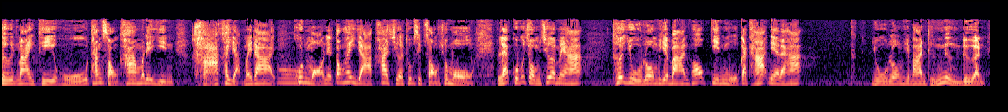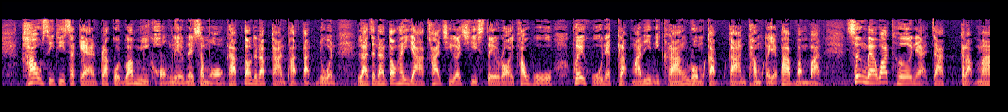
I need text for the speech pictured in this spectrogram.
ตื่นมาอีกทีหูทั้งสองข้างไม่ได้ยินขาขยับไม่ได้ คุณหมอเนี่ยต้องให้ยาฆ่าเชื้อทุก 12 ชั่วโมง และคุณผู้ชมเชื่อไหมฮะเธออยู่โรงพยาบาลเพราะกินหมูกระทะเนี่ยแหละฮะ อยู่โรงพยาบาลถึง 1 เดือน เข้าซีทีสแกน ปรากฏว่ามีของเหลวในสมองครับต้องได้รับการผ่าตัดด่วน หลังจากนั้นต้องให้ยาฆ่าเชื้อฉีดสเตียรอยเข้าหู เพื่อให้หูเนี่ยกลับมาได้ยินอีกครั้ง รวมกับการทำกายภาพบำบัด ซึ่งแม้ว่าเธอเนี่ยจะกลับมา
